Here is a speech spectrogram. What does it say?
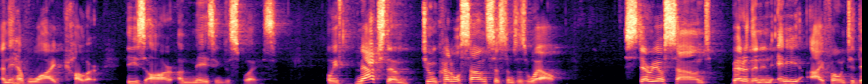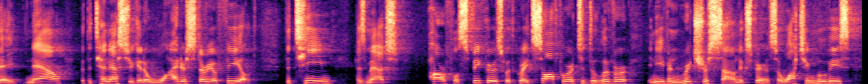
And they have wide color. These are amazing displays. And we've matched them to incredible sound systems as well. Stereo sound better than in any iPhone to date. Now, with the 10s, you get a wider stereo field. The team has matched powerful speakers with great software to deliver an even richer sound experience. So, watching movies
